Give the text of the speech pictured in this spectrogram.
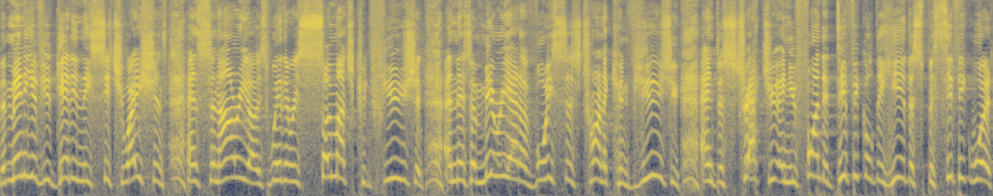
That many of you get in these situations and scenarios where there is so much confusion and there's a myriad of voices trying to confuse you and distract you, and you find it difficult to hear the specific word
